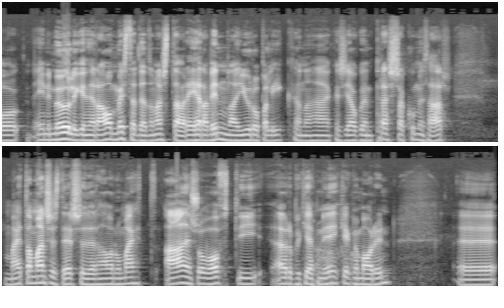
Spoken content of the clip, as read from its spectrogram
og eini möguleikin þeirra á meistardelda næsta er að vinna Europa League, þannig að það er kannski ákveðin pressa komið þar, mæta Manchester sem þeir hafa nú mætt aðeins of oft í Európa-kjefni gegnum árin uh,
